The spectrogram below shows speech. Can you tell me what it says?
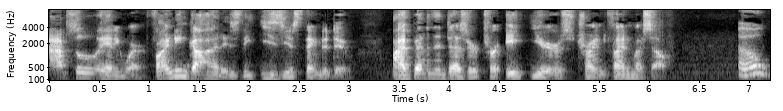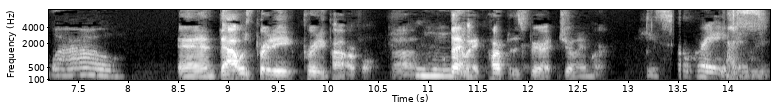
absolutely anywhere. Finding God is the easiest thing to do. I've been in the desert for eight years trying to find myself. Oh wow. And that was pretty, pretty powerful. Uh, Mhm. but anyway, Harp of the Spirit, Joe Amar. He's so great and he's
